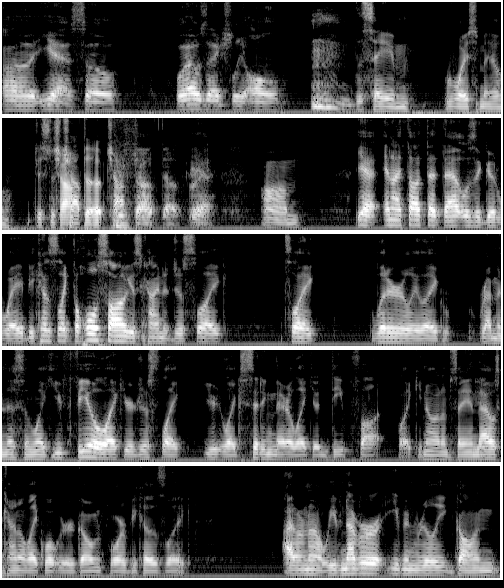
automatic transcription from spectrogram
Uh, yeah. So, well, that was actually all the same voicemail, Just chopped up. chopped up. Chopped up, Yeah. Um, yeah, and I thought that that was a good way because like the whole song is kind of just like, it's like, literally like reminiscent. Like you feel like you're just like you're like sitting there like in deep thought. Like you know what I'm saying. That was kind of like what we were going for because like I don't know. We've never even really gone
